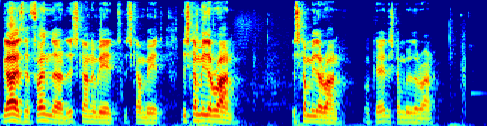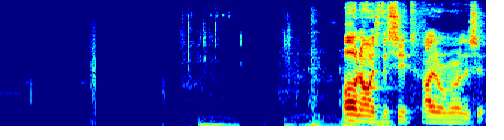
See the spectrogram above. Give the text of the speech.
Guys, Defender, this can be it, this can be it. This can be the run. This can be the run. Okay, this can be the run. Oh no, it's this shit. I don't remember this shit.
